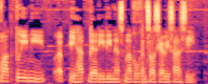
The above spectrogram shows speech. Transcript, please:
waktu ini uh, pihak dari dinas melakukan sosialisasi?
